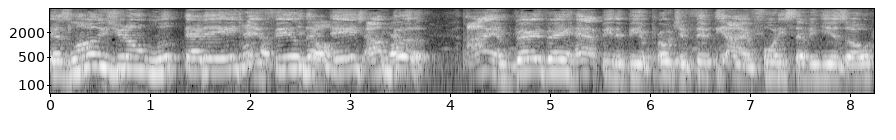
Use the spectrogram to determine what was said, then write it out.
as long as you don't look that age and feel You that don't. age, I'm You good. I am very, very happy to be approaching 50. I am 47 years old.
